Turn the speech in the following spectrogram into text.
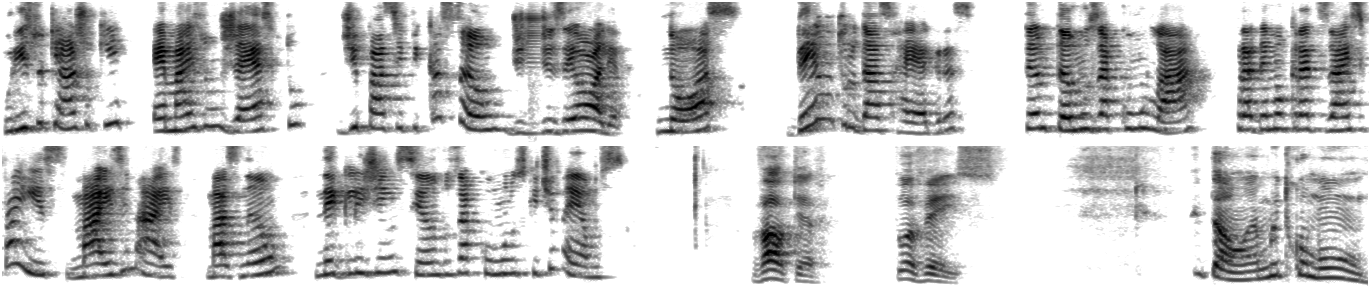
Por isso que acho que é mais um gesto de pacificação, de dizer, olha, nós, dentro das regras, tentamos acumular para democratizar esse país, mais e mais, mas não negligenciando os acúmulos que tivemos. Walter, tua vez. Então, é muito comum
